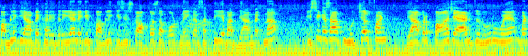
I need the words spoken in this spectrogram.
पब्लिक यहाँ पे खरीद रही है, लेकिन पब्लिक किसी स्टॉक को सपोर्ट नहीं कर सकती, ये बात ध्यान रखना। इसी के साथ म्यूचुअल फंड यहाँ पर पाँच ऐड ज़रूर हुए हैं बट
